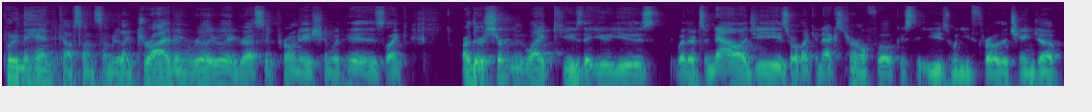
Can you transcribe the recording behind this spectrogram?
putting the handcuffs on somebody, like driving really, really aggressive pronation with his like are there certain like cues that you use, whether it's analogies or like an external focus that you use when you throw the change up,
